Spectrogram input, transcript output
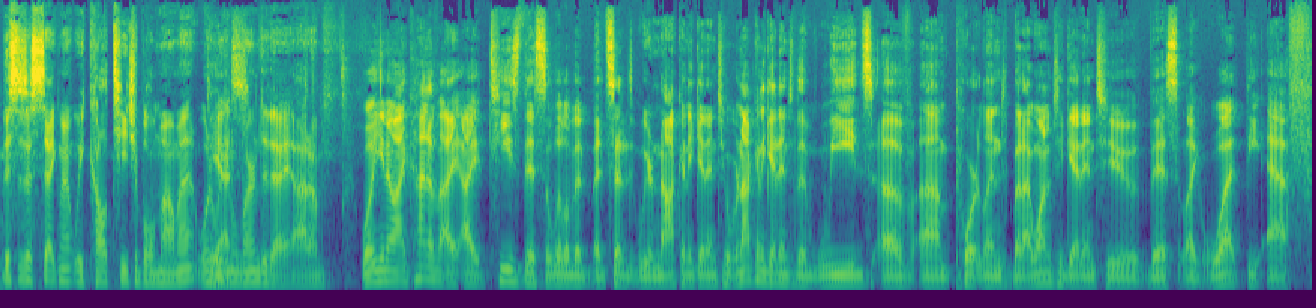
This is a segment we call teachable moment. What are we going to learn today, Adam? Well, you know, I kind of I, I teased this a little bit, but said we're not going to get into it. We're not going to get into the weeds of um, Portland, but I wanted to get into this, like what the f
